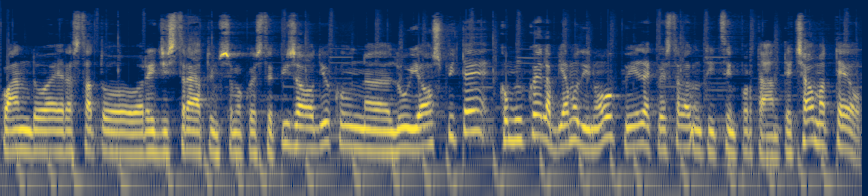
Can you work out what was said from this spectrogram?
quando era stato registrato insomma questo episodio con eh, lui ospite. Comunque l'abbiamo di nuovo qui ed è questa la notizia importante. Ciao Matteo.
